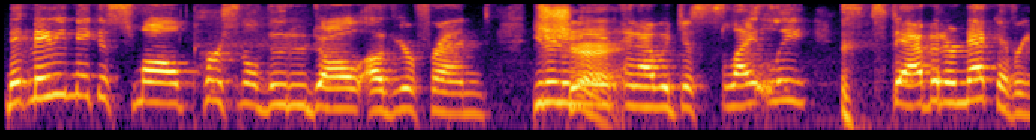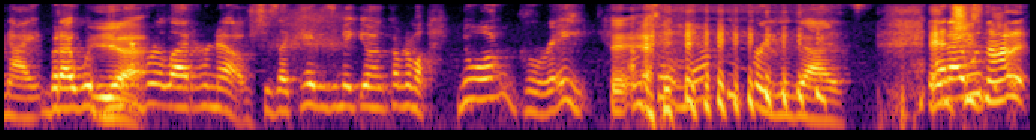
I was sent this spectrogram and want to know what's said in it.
Maybe make a small personal voodoo doll of your friend. You know what I mean? And I would just slightly stab at her neck every night, but I would Yeah. never let her know. She's like, "Hey, does it make you uncomfortable?" No, I'm great. I'm so happy for you guys. And, I she's would- not.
